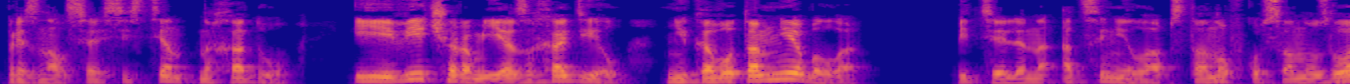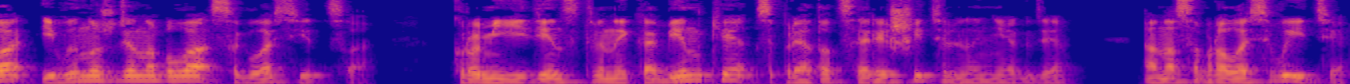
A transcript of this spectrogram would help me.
признался ассистент на ходу. И вечером я заходил, никого там не было. Петелина оценила обстановку санузла и вынуждена была согласиться. Кроме единственной кабинки, спрятаться решительно негде. Она собралась выйти,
